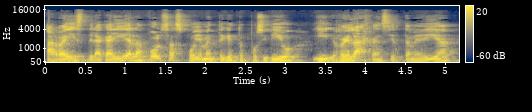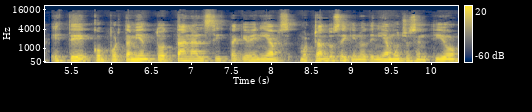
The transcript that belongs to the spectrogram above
A raíz de la caída de las bolsas, obviamente que esto es positivo y relaja en cierta medida este comportamiento tan alcista que venía mostrándose y que no tenía mucho sentido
